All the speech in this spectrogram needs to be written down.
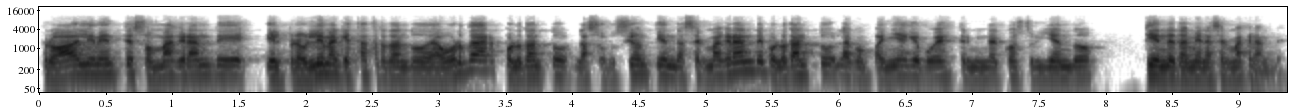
probablemente son más grande el problema que estás tratando de abordar, por lo tanto la solución tiende a ser más grande, por lo tanto la compañía que puedes terminar construyendo tiende también a ser más grande.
